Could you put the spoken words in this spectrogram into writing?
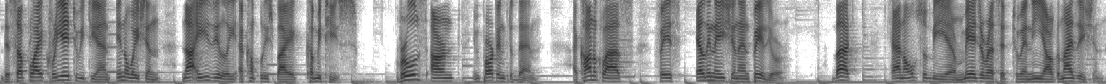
They supply creativity and innovation not easily accomplished by committees. Rules aren't important to them. Iconoclasts face alienation and failure, but can also be a major asset to any organization.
